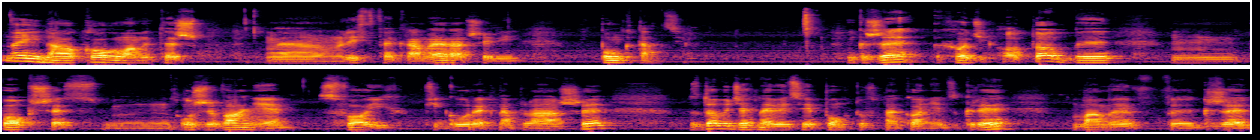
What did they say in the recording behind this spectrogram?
No i naokoło mamy też e, listwę Kramera, czyli punktację. W grze chodzi o to, by mm, poprzez mm, używanie swoich figurek na planszy zdobyć jak najwięcej punktów na koniec gry. Mamy w grze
